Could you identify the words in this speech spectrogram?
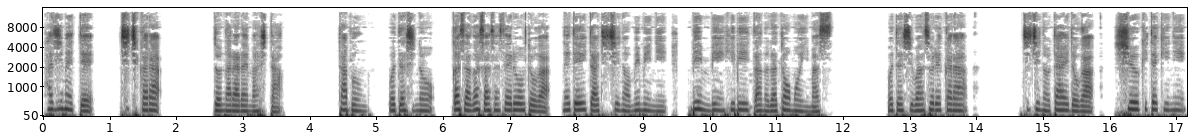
初めて父から怒鳴られました。多分、私のガサガサさせる音が寝ていた父の耳にビンビン響いたのだと思います。私はそれから、父の態度が周期的に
